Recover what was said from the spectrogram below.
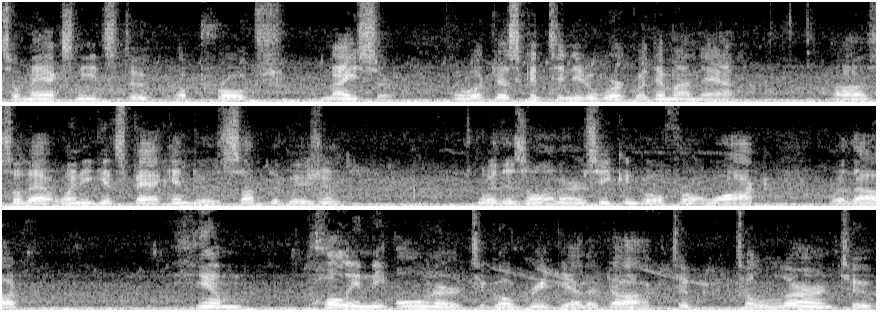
So Max needs to approach nicer. And we'll just continue to work with him on that uh, so that when he gets back into his subdivision with his owners, he can go for a walk without him pulling the owner to go greet the other dog, to, to learn to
